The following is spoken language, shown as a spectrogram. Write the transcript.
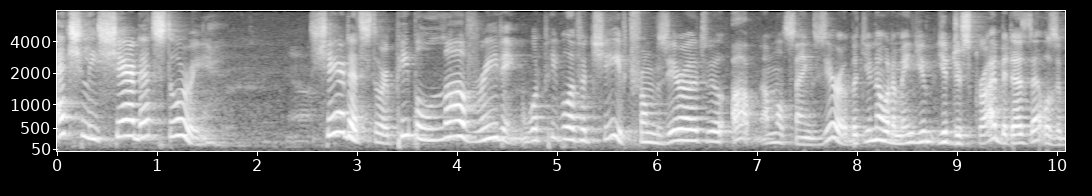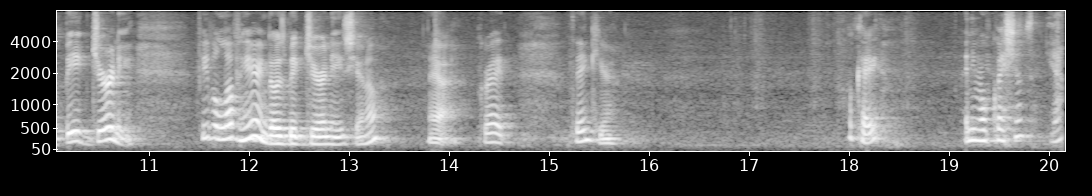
actually share that story. Share that story. People love reading what people have achieved from zero to up. I'm not saying zero, but you know what I mean. You, you describe it as that was a big journey. People love hearing those big journeys, you know? Yeah, great. Thank you. Okay. Any more questions? Yeah?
